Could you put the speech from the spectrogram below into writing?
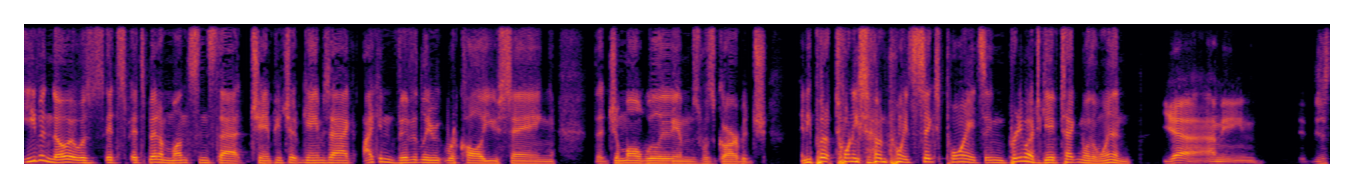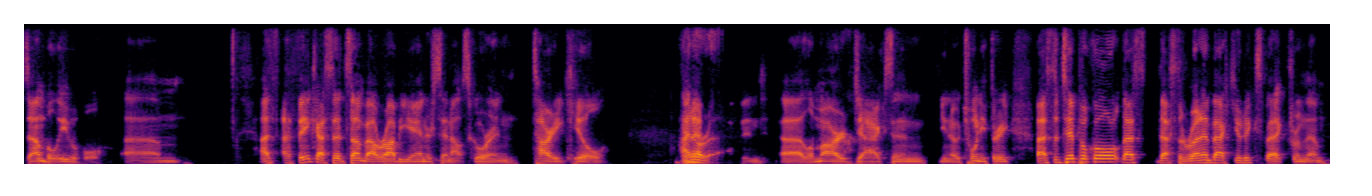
even though it was it's it's been a month since that championship game, Zach, I can vividly recall you saying that Jamaal Williams was garbage, and he put up 27.6 points and pretty much gave Tecmo the win. Yeah, I mean, just unbelievable. Um, I, I think I said something about Robbie Anderson outscoring Tyreek Hill. I And don't. that happened. Uh, Lamar Jackson, you know, 23. That's the typical. That's that's the running back you'd expect from them.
